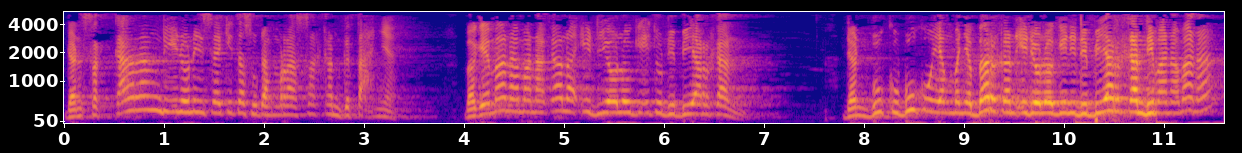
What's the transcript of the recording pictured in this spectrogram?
Dan sekarang di Indonesia kita sudah merasakan getahnya. Bagaimana manakala ideologi itu dibiarkan dan buku-buku yang menyebarkan ideologi ini dibiarkan di mana-mana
